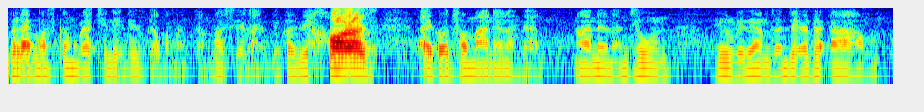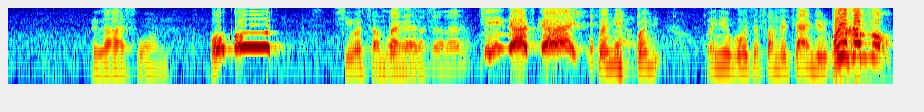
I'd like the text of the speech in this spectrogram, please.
well, I must congratulate this government. I must say that because the horrors I got from Manning and them, Manning and June, Bill Williams and the other, um, the last one. Oh God, she was something else. Jesus Christ! When you when you, when you go to from the time you where you come for?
